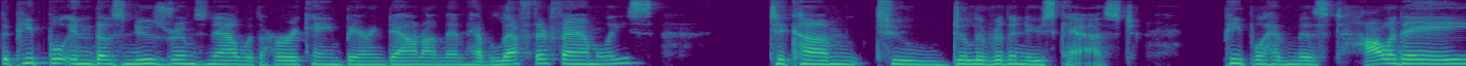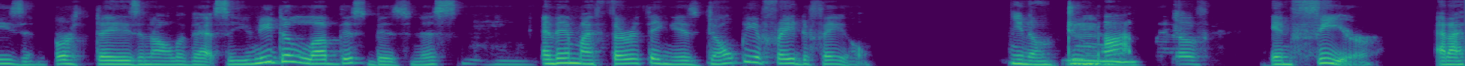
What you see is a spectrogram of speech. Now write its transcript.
The people in those newsrooms now with the hurricane bearing down on them have left their families to come to deliver the newscast. People have missed holidays and birthdays and all of that. So you need to love this business. mhm. And then my third thing is don't be afraid to fail. You know, do not live in fear. And I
